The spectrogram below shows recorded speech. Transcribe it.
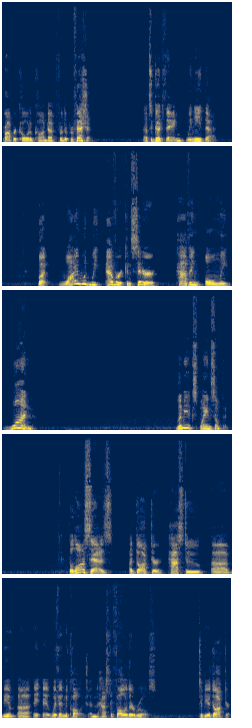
proper code of conduct for the profession. That's a good thing. We need that. But why would we ever consider having only one? Let me explain something. The law says a doctor has to uh, be uh, within the college and has to follow their rules to be a doctor.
